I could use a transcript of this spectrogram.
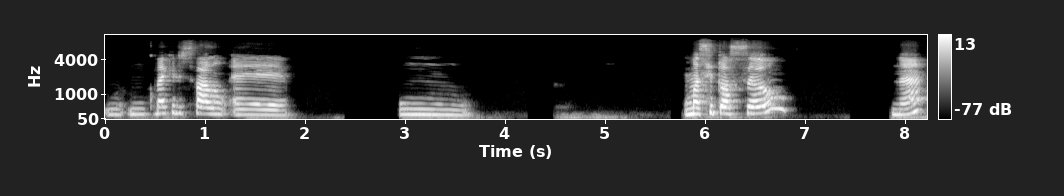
um, como é que eles falam? É, um, uma situação, né?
